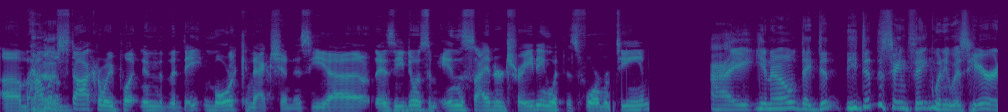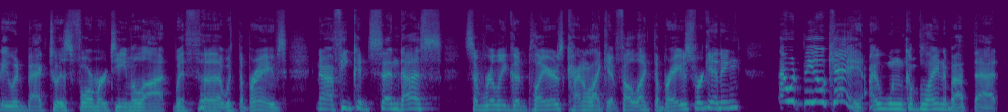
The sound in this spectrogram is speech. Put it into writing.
Um, how much stock are we putting into the Dayton Moore connection? Is he uh, is he doing some insider trading with his former team? I, you know, they did. He did the same thing when he was here, and he went back to his former team a lot with uh, with the Braves. Now, if he could send us some really good players, kind of like it felt like the Braves were getting, that would be okay. I wouldn't complain about that.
